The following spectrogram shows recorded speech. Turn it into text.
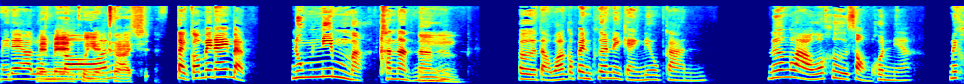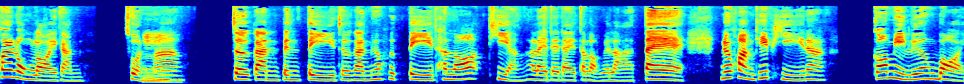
ไม่ได้อารมณ์แมนร้อๆคุยกันนครัชแต่ก็ไม่ได้แบบนุ่มนิ่มอะขนาดนั้นอืมเออ แต่ว่าก็เป็นเพื่อนในแก๊งเดียวกัน เรื่องราวก็คือสองคนเนี้ย ไม่ค่อยลงรอยกัน ส่วนมาก เจอกันเป็นตี เจอกันก็คือตีทะเลาะเถียงอะไรใด ๆ ตลอดเวลา แต่ด้วยความที่พีทอะ ก็มีเรื่องบ่อย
